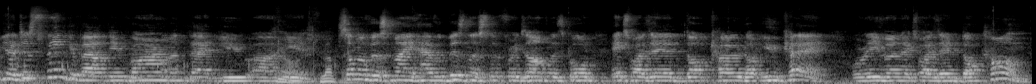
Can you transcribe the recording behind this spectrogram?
you know, just think about the environment that you are oh, in. Some of us may have a business that, for example, is called xyz.co.uk or even xyz.com.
